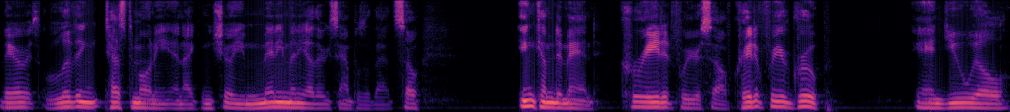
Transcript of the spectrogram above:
There is living testimony, and I can show you many, many other examples of that. So, income demand, create it for yourself, create it for your group, and you will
